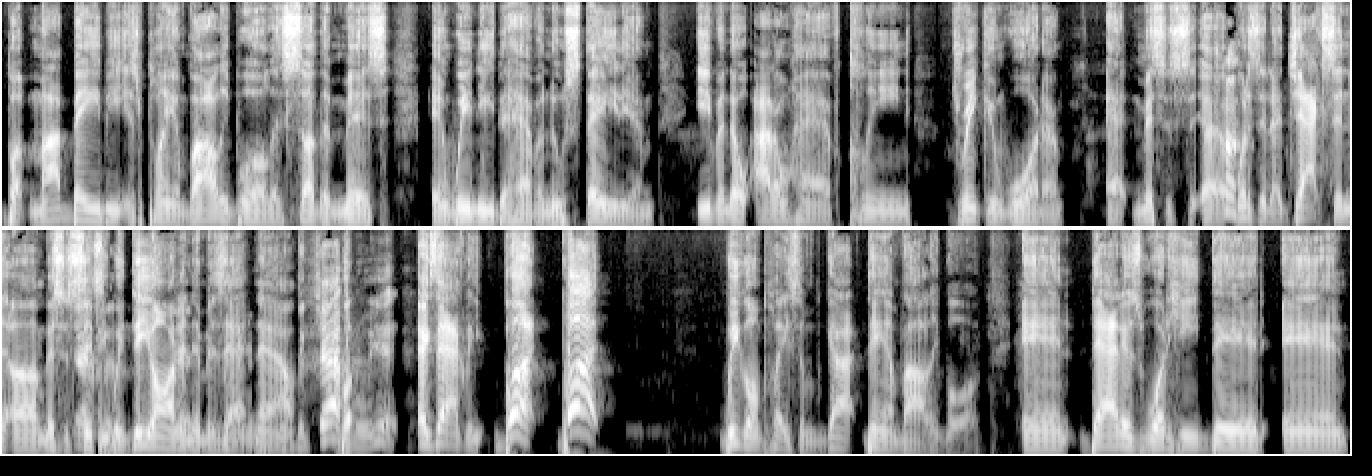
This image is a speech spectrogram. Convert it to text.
but my baby is playing volleyball at Southern Miss, and we need to have a new stadium, even though I don't have clean drinking water at Mississippi. Uh, what is it at Jackson, uh, Mississippi, Jackson, where Dion yeah. and them is at now. The capital, yeah. Exactly. But but we gonna play some goddamn volleyball. And that is what he did. And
